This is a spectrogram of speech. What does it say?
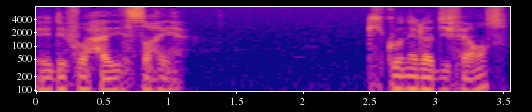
et des fois hadith Sahih? Qui connaît la différence?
